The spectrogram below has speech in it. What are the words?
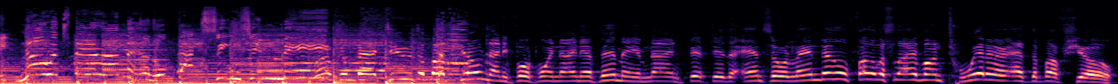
Ain't no experimental vaccines in me. Welcome back to the Buff Show, 94.9 FM, AM 950, The Answer Orlando. Follow us live on Twitter at the Buff Show.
